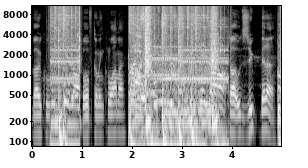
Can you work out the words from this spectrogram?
Vocals. Forthcoming Clawhammer. Titled Zoop Biller.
